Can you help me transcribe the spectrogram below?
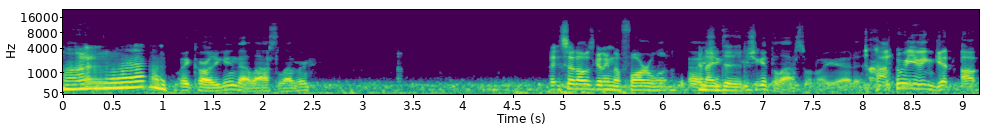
Wait, Karl, you getting that last lever? Said I was getting the far one, Oh, and you I should, did. You should get the last one while you're at it. How do we even get up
